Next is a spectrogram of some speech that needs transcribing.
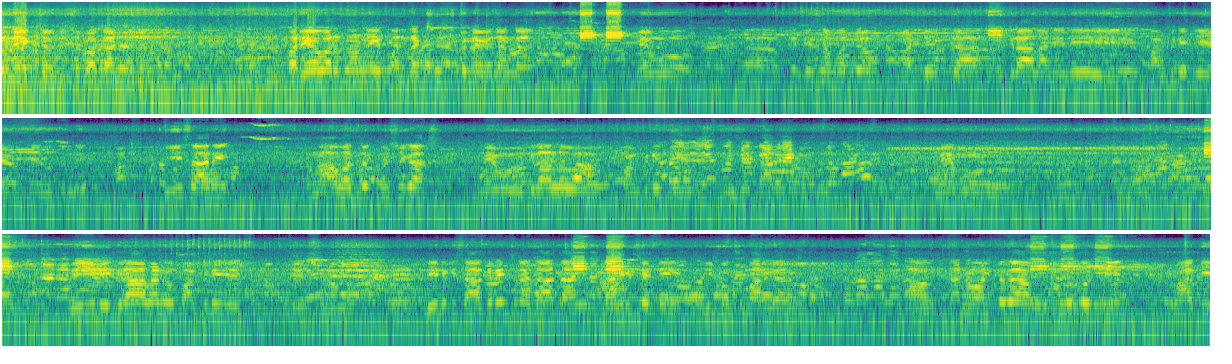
వినాయక చవితి శుభాకాంక్షలు. పర్యావరణాన్ని పరిరక్షించుకునే విధంగా మేము ప్రతి సంవత్సరం మట్టి విగ్రహాలు అనేది పంపిణీ చేయడం జరుగుతుంది. ఈసారి మా వద్ద కృషిగా మేము విగ్రహాలు పంపిణీ చేసే కార్యక్రమంలో మేము వెయ్యి విగ్రహాలను పంపిణీ చేస్తున్నాం. చేస్తున్నాము. దీనికి సహకరించిన దాత నాగిశెట్టి దీపక్ కుమార్ గారు. తన వంతుగా ముందుకొచ్చి మాకు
